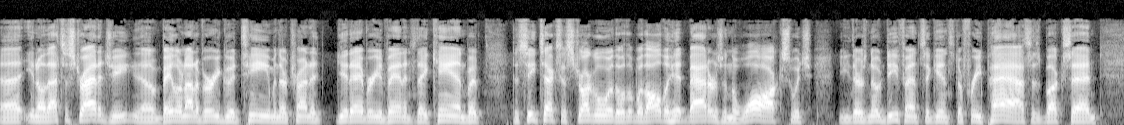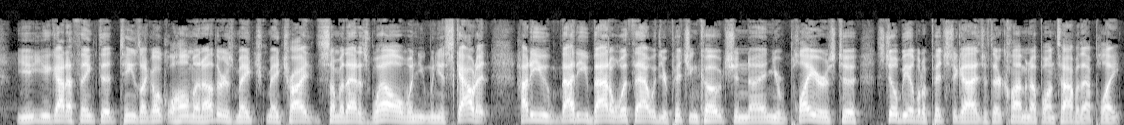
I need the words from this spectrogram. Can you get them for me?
Uh, you know, that's a strategy. You know, Baylor not a very good team, and they're trying to get every advantage they can. But to see Texas struggle with with all the hit batters and the walks, which there's no defense against a free pass, as Buck said you, you got to think that teams like Oklahoma and others may may try some of that as well when you when you scout it. How do you how do you battle with that with your pitching coach and uh, and your players to still be able to pitch to guys if they're climbing up on top of that plate?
